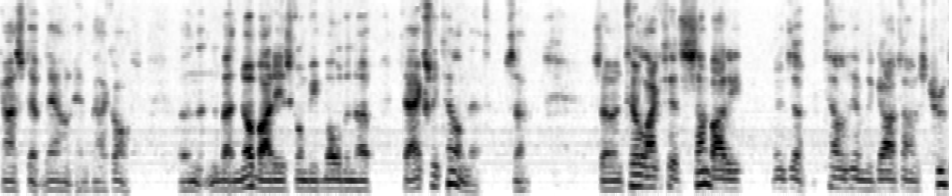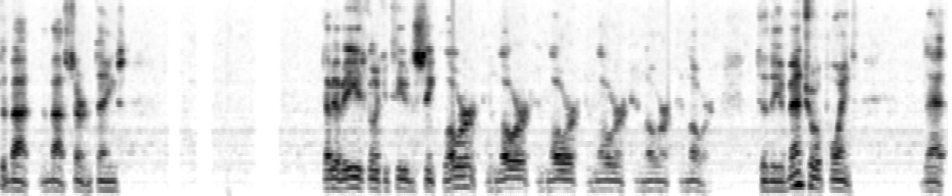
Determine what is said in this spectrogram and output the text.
kind of step down and back off. but nobody is going to be bold enough to actually tell him that. So, so until, like I said, somebody ends up telling him the God's honest truth about about certain things, WWE is going to continue to sink lower and lower and lower and lower and lower and lower to the eventual point that,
